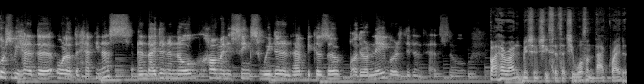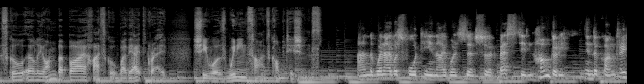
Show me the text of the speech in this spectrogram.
course, we had uh, all of the happiness, and I didn't know how many things we didn't have because other neighbors didn't have. So, by her own admission, she says that she wasn't that great at school early on, but by high school, by the eighth grade, she was winning science competitions. And when I was 14, I was uh, third best in Hungary in the country,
